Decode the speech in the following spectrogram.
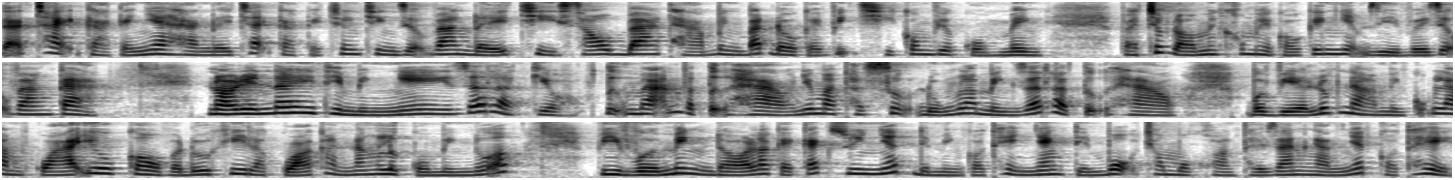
đã chạy cả cái nhà hàng đấy, chạy cả cái chương trình rượu vang đấy chỉ sau 3 tháng mình bắt đầu cái vị trí công việc của mình và trước đó mình không hề có kinh nghiệm gì với rượu vang cả. Nói đến đây thì mình nghe rất là kiểu tự mãn và tự hào, nhưng mà thật sự đúng là mình rất là tự hào. Bởi vì lúc nào mình cũng làm quá yêu cầu và đôi khi là quá cả năng lực của mình nữa. Vì với mình đó là cái cách duy nhất để mình có thể nhanh tiến bộ trong một khoảng thời gian ngắn nhất có thể.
